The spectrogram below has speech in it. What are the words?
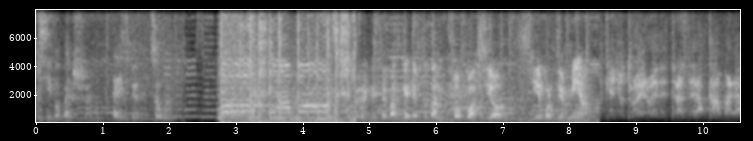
Спасибо большое. Дай тебе поцелуй. Pero que sepas que esto tampoco ha sido 100% mío. Que hay otro héroe detrás de la cámara.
